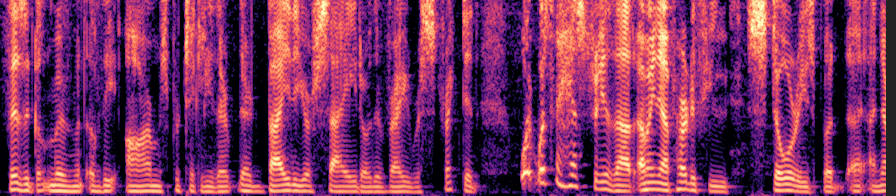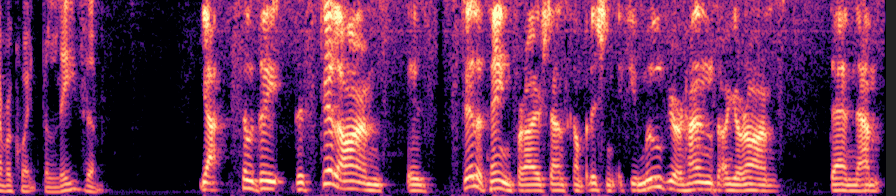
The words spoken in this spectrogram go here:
physical movement of the arms, particularly they're they're by your side or they're very restricted. What what's the history of that? I mean, I've heard a few stories, but I, I never quite believe them. Yeah, so the, the still arms is still a thing for Irish dance competition. If you move your hands or your arms, then um,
